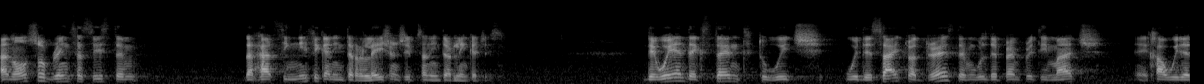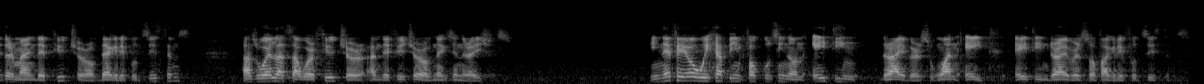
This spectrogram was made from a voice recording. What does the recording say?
and also brings a system that has significant interrelationships and interlinkages. The way and the extent to which we decide to address them will depend pretty much uh, how we determine the future of the agri-food systems, as well as our future and the future of next generations. In FAO, we have been focusing on 18 drivers, one eight, 18 drivers of agri-food systems.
